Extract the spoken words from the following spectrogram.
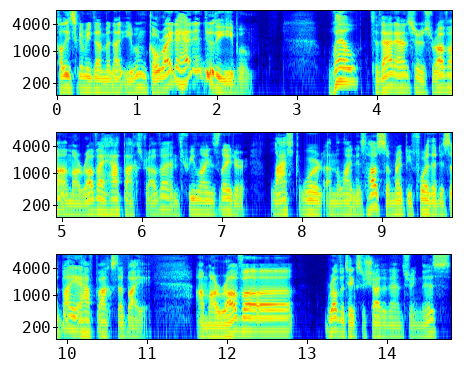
chalit's going to be done but not yibum? Go right ahead and do the yibum. Well, to that answer is Rava Amar Rava halfbox Rava, and three lines later, last word on the line is Hasam. Right before that is Abaye halfbox Abaye. Amar Rava. Rava takes a shot at answering this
